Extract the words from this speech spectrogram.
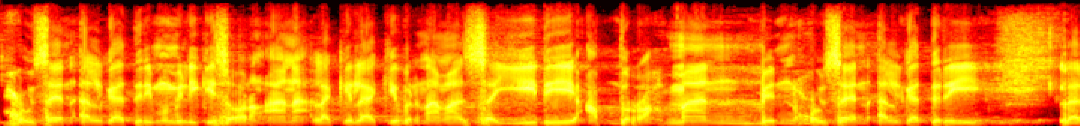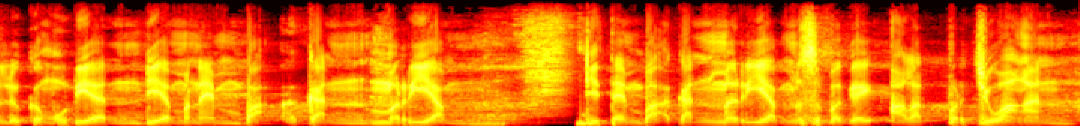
Husain Al-Gadri memiliki seorang anak laki-laki bernama Sayyidi Abdurrahman bin Husain Al-Gadri. Lalu kemudian dia menembakkan meriam. Ditembakkan meriam sebagai alat perjuangan.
